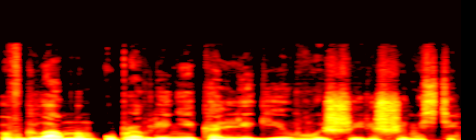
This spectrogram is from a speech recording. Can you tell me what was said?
в главном управлении коллегии высшей решимости.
